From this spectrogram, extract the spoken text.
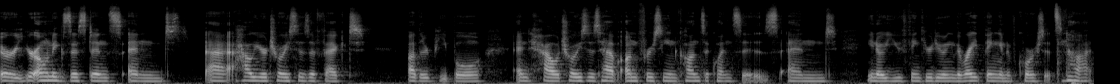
or your own existence and uh, how your choices affect other people and how choices have unforeseen consequences and you know you think you're doing the right thing and of course it's not.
